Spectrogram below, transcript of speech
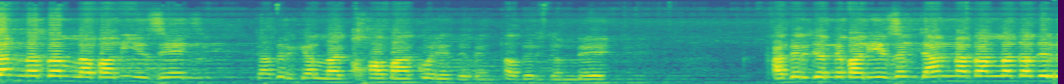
জান্নাত আল্লাহ বানিয়েছেন, যাদেরকে আল্লাহ ক্ষমা করে দেবেন তাদের জন্য। কাদের জন্য বানিয়েছেন? জান্নাত আল্লাহ তাদের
